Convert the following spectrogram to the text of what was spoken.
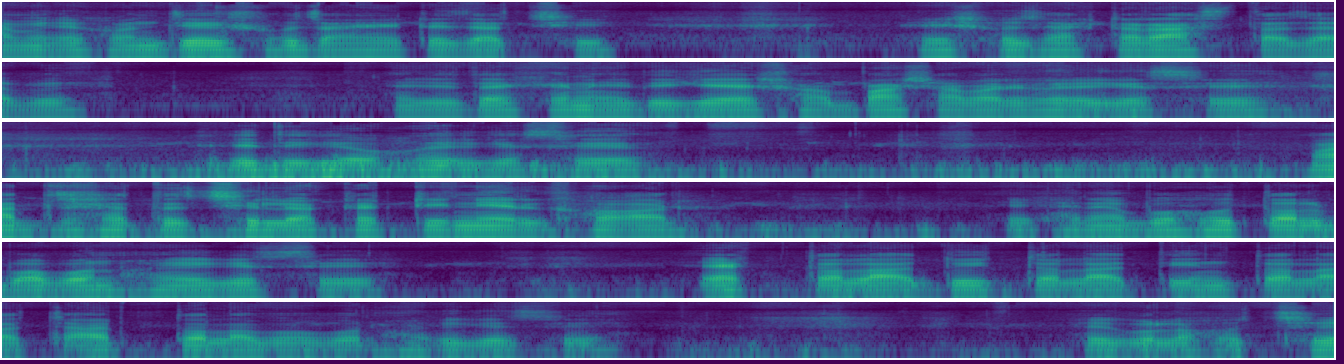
আমি এখন যেই সোজা হেঁটে যাচ্ছি এই সোজা একটা রাস্তা যাবে। এই যে দেখেন, এদিকে সব বাসা বাড়ি হয়ে গেছে, এদিকেও হয়ে গেছে। মাদ্রাসাতে ছিল একটা টিনের ঘর, এখানে বহুতল ভবন হয়ে গেছে। একতলা, দুইতলা, তিনতলা, চারতলা ভবন হয়ে গেছে। এগুলো হচ্ছে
